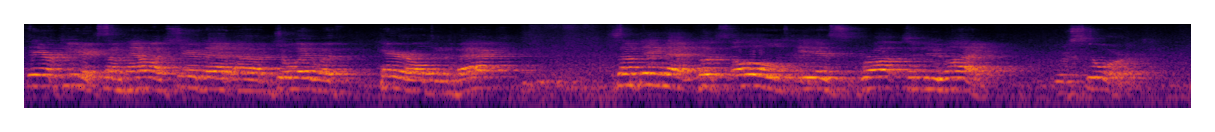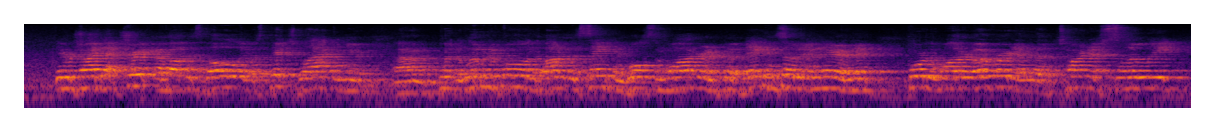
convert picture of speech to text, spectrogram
therapeutic somehow. I've shared that uh, joy with Harold in the back. Something that looks old is brought to new life, restored. You ever tried that trick? I bought this bowl, it was pitch black, and you um, put aluminum foil in the bottom of the sink and boil some water and put baking soda in there and then pour the water over it and the tarnish slowly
